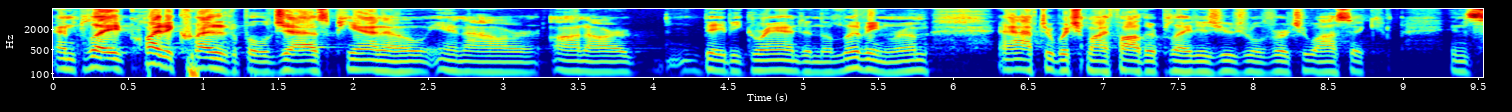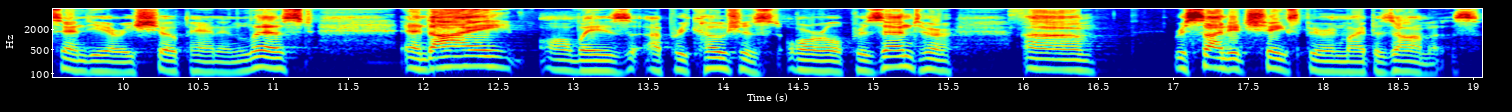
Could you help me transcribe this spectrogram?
and played quite a creditable jazz piano in our, on our baby grand in the living room, after which my father played his usual virtuosic incendiary Chopin and Liszt. And I, always a precocious oral presenter, um, recited Shakespeare in my pajamas.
